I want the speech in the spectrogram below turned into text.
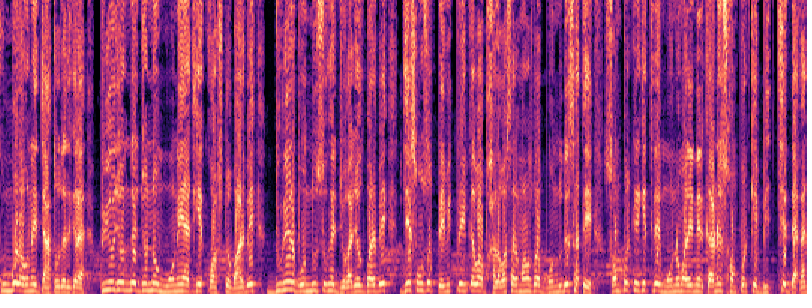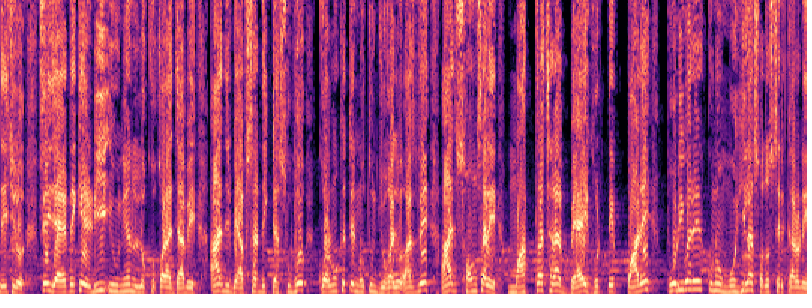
কুম্ভ লগ্নের জাতক জাতিকারা। প্রিয়জনদের জন্য মনে আজকে কষ্ট বাড়বে, দূরের বন্ধুর সঙ্গে যোগাযোগ বাড়বে, যে সমস্ত প্রেমিক প্রেমিকা বা ভালোবাসার মানুষ বা বন্ধুদের সাথে সম্পর্কের ক্ষেত্রে মনোমালিনের কারণে সম্পর্কে বিচ্ছেদ দেখা দিয়েছিল, সেই জায়গা থেকে রিইউনিয়ন লক্ষ্য করা যাবে। আজ ব্যবসার দিকটা শুভ, কর্মক্ষেত্রে নতুন যোগাযোগ আসবে, আজ সংসারে মাত্রা ছাড়া ব্যয় ঘটতে পারে পরিবারের কোনো মহিলা সদস্যের কারণে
